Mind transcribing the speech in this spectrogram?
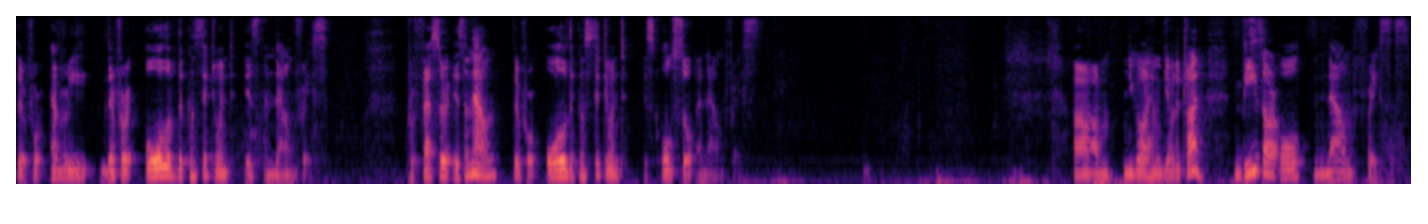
therefore every therefore all of the constituent is a noun phrase. Professor is a noun, therefore all of the constituent is also a noun phrase. um, you go ahead and give it a try. These are all noun phrases.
